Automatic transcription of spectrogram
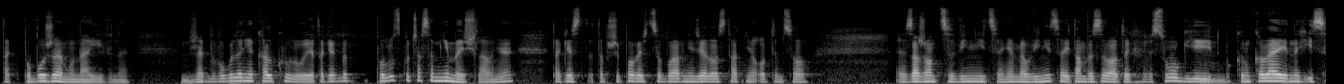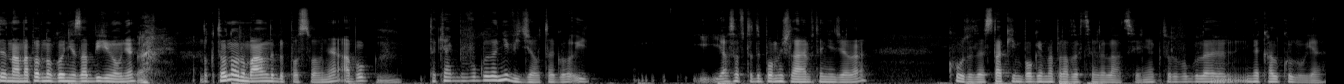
tak po Bożemu naiwny że jakby w ogóle nie kalkuluje, tak jakby po ludzku czasem nie myślał, nie? Tak jest ta przypowieść, co była w niedzielę ostatnio o tym, co zarządcy winnicy, nie? Miał winnicę i tam wysyłał tych sługi mm. kolejnych i syna, na pewno go nie zabiją, nie? No kto normalny by posłał, nie? A Bóg mm. tak jakby w ogóle nie widział tego i, i ja sobie wtedy pomyślałem w tę niedzielę, kurde, z takim Bogiem naprawdę chcę relację, nie? Który w ogóle nie kalkuluje.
